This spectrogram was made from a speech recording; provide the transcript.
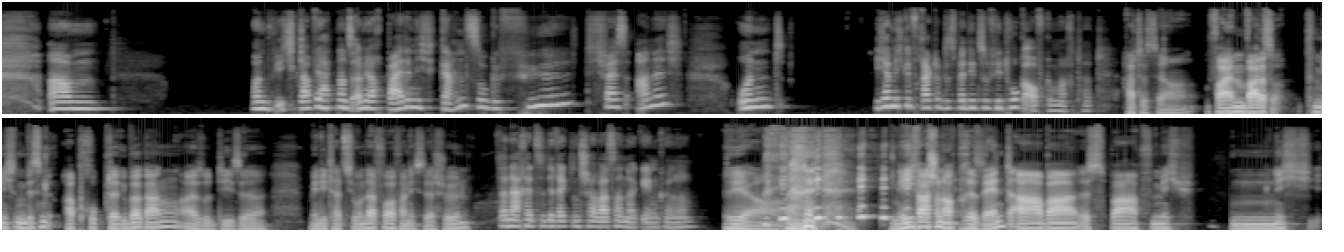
ähm, und ich glaube, wir hatten uns irgendwie auch beide nicht ganz so gefühlt. Ich weiß auch nicht. Und ich habe mich gefragt, ob das bei dir zu viel Druck aufgemacht hat. Hat es ja. Vor allem war das für mich so ein bisschen abrupter Übergang. Also diese Meditation davor fand ich sehr schön. Danach hättest du direkt ins Shavasana gehen können. Ja. nee, ich war schon auch präsent, aber es war für mich nicht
